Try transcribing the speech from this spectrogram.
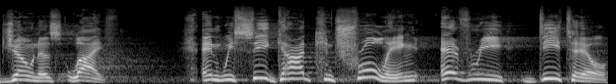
Jonah's life. And we see God controlling every detail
